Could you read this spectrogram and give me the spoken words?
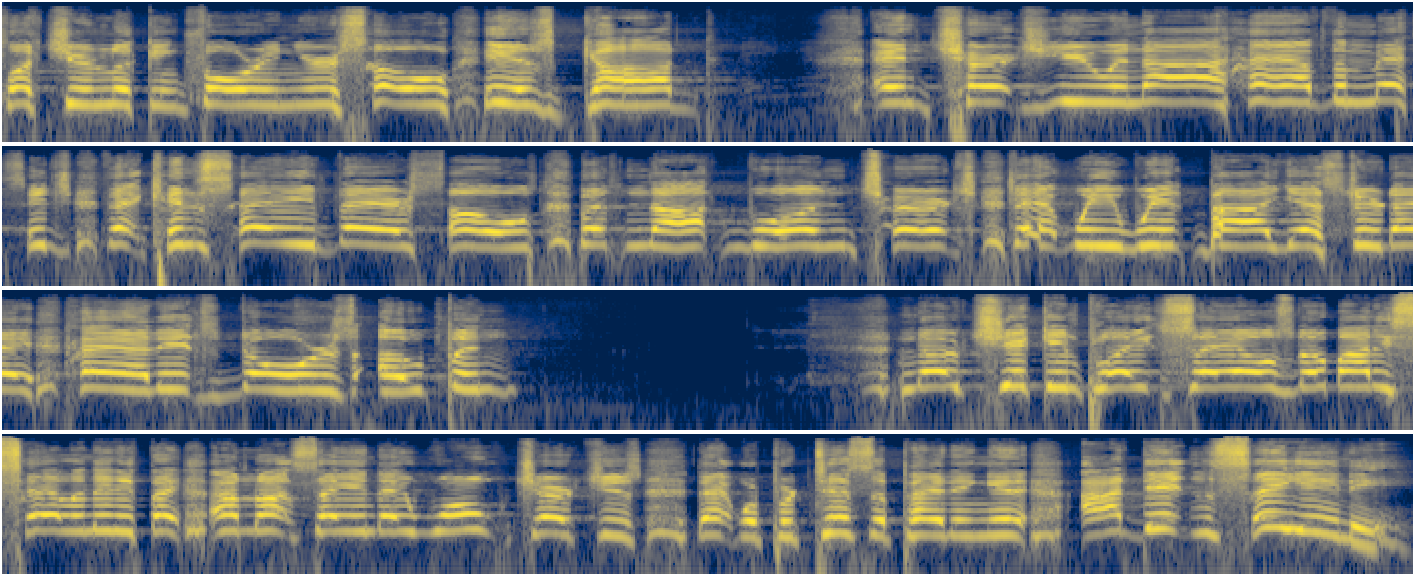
What you're looking for in your soul is God. And, church, you and I have the message that can save their souls, but not one church that we went by yesterday had its doors open. No chicken plate sales, nobody selling anything. I'm not saying they want churches that were participating in it. I didn't see any.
